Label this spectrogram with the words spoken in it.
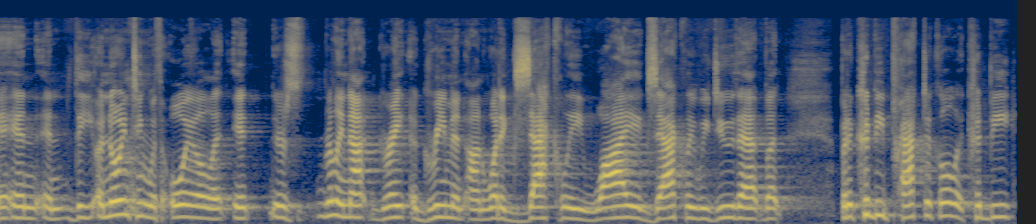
and, and the anointing with oil it, it there's really not great agreement on what exactly why exactly we do that but but it could be practical it could be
